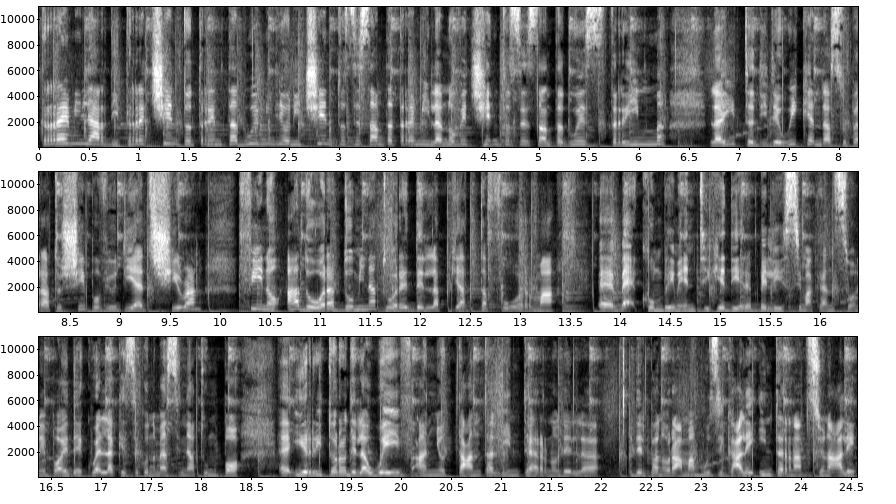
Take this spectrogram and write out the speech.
3 miliardi 332 milioni 163 mila 962 stream. La hit di The Weeknd ha superato Shape of You di Ed Sheeran fino ad ora dominatore della piattaforma eh, beh, complimenti, che dire, bellissima canzone poi ed è quella che secondo me ha segnato un po' eh, il ritorno della wave anni 80 all'interno del, del panorama musicale internazionale.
